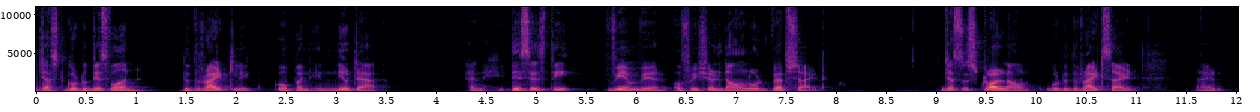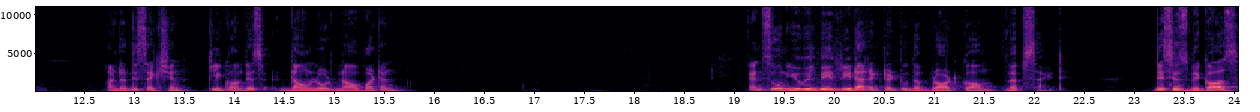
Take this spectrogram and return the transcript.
Just go to this one, do the right click, open in new tab. And this is the VMware official download website. Just scroll down, go to the right side and under this section, click on this download now button. And soon you will be redirected to the Broadcom website. This is because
